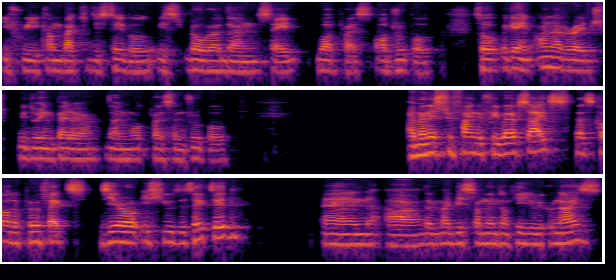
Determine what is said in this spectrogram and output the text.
if we come back to this table is lower than say WordPress or Drupal. So again, on average, we're doing better than WordPress and Drupal. I managed to find the free websites. That's called a perfect zero issues detected. And uh, there might be some names on here you recognize.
